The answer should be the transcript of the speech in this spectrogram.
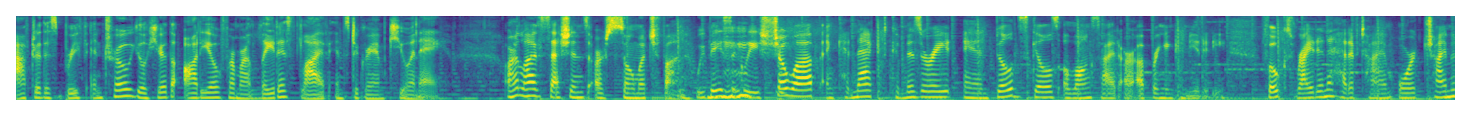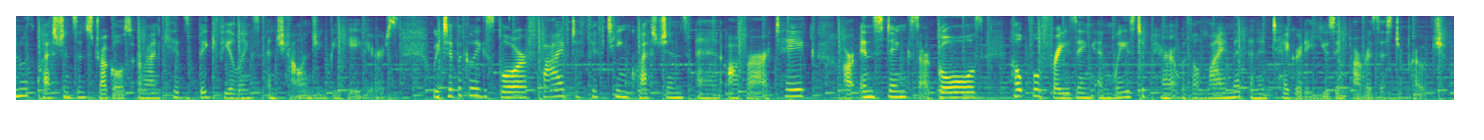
After this brief intro, you'll hear the audio from our latest live Instagram Q&A. Our live sessions are so much fun. We basically mm-hmm. show up and connect, commiserate, and build skills alongside our upbringing community. Folks write in ahead of time or chime in with questions and struggles around kids' big feelings and challenging behaviors. We typically explore 5 to 15 questions and offer our take, our instincts, our goals, helpful phrasing, and ways to parent with alignment and integrity using our resist approach.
